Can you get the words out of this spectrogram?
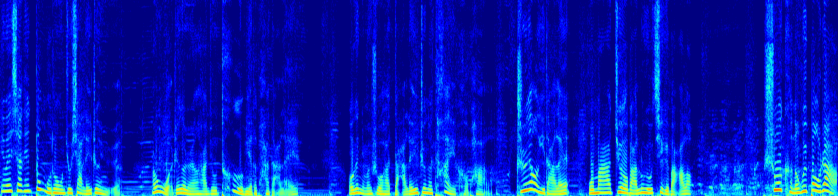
因为夏天动不动就下雷阵雨，而我这个人哈就特别的怕打雷。我跟你们说哈，打雷真的太可怕了。只要一打雷，我妈就要把路由器给拔了，说可能会爆炸，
